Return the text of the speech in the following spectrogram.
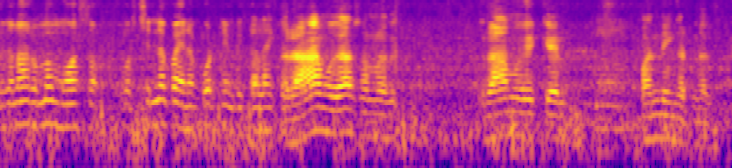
இதெல்லாம் ரொம்ப மோசம். ஒரு சின்ன பையனை போட்டு இப்படி கலாய்க்க ராமு தான் சொன்னது. ராமுவே கேள். ம். பந்தயம் கட்டினது.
